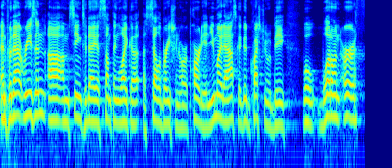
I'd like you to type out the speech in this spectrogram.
And for that reason, uh, I'm seeing today as something like a, a celebration or a party. And you might ask, a good question would be, well, what on earth,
